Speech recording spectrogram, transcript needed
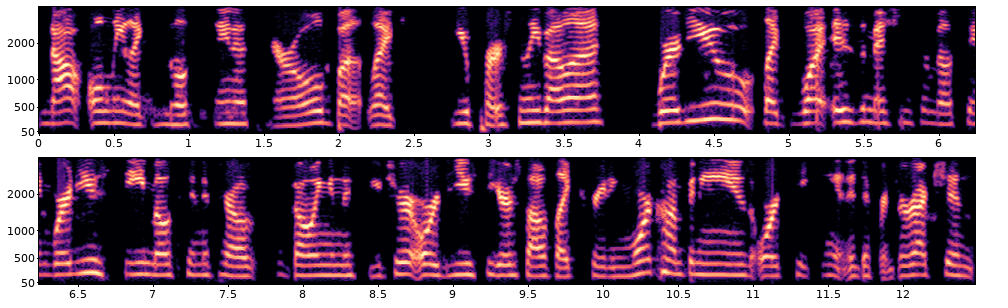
not only like Milk Stain Apparel, but like you personally, Bella. Where do you like what is the mission for Milk Stain? Where do you see Milk Stain Apparel going in the future? Or do you see yourself like creating more companies or taking it in a different direction?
